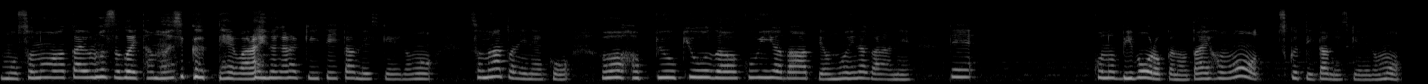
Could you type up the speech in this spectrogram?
もうそのアーカイブもすごい楽しくって笑いながら聞いていたんですけれども、その後にね、こう、ああ、発表今日だ、今夜だって思いながらね、で、この美貌録の台本を作っていたんですけれども、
